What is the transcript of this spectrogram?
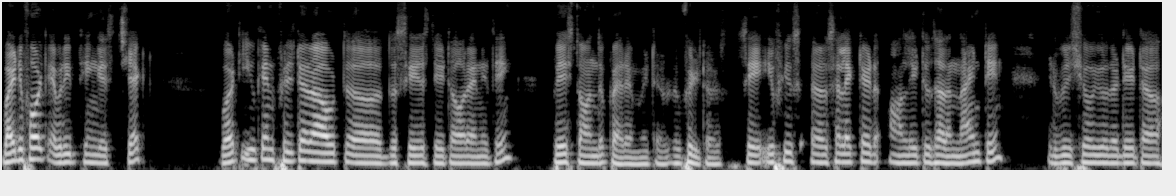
By default everything is checked but you can filter out uh, the sales data or anything based on the parameter the filters. Say if you uh, selected only 2019 it will show you the data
